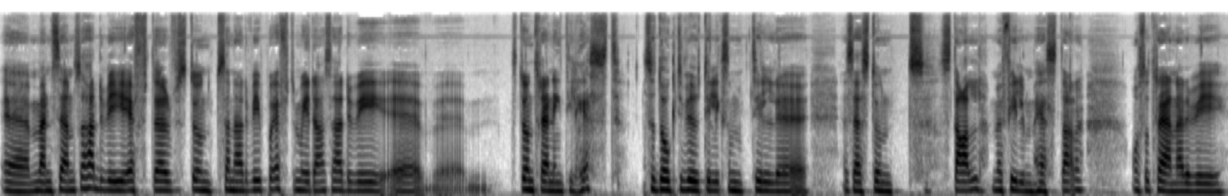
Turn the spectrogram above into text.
Eh, men sen så hade vi efter stund, sen hade vi på eftermiddagen så hade vi eh, stuntträning till häst. Så då åkte vi ut till, liksom, till eh, en stuntstall med filmhästar och så tränade vi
